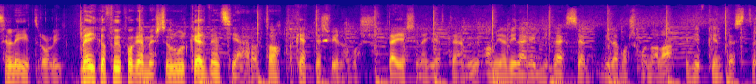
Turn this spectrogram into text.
Szlétroli. Melyik a főpolgármester úr kedvenc járata? A kettes villamos. Teljesen egyértelmű, ami a világ egyik legszebb villamos vonala. Egyébként ezt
